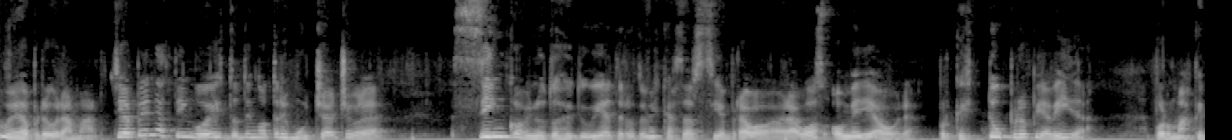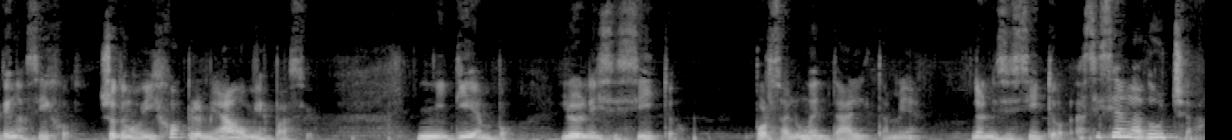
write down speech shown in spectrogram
me voy a programar? Si apenas tengo esto, tengo tres muchachos, cinco minutos de tu vida te lo tenés que hacer siempre para vos o media hora. Porque es tu propia vida. Por más que tengas hijos. Yo tengo hijos, pero me hago mi espacio. Mi tiempo. Lo necesito. Por salud mental también. Lo necesito. Así sea en la ducha.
